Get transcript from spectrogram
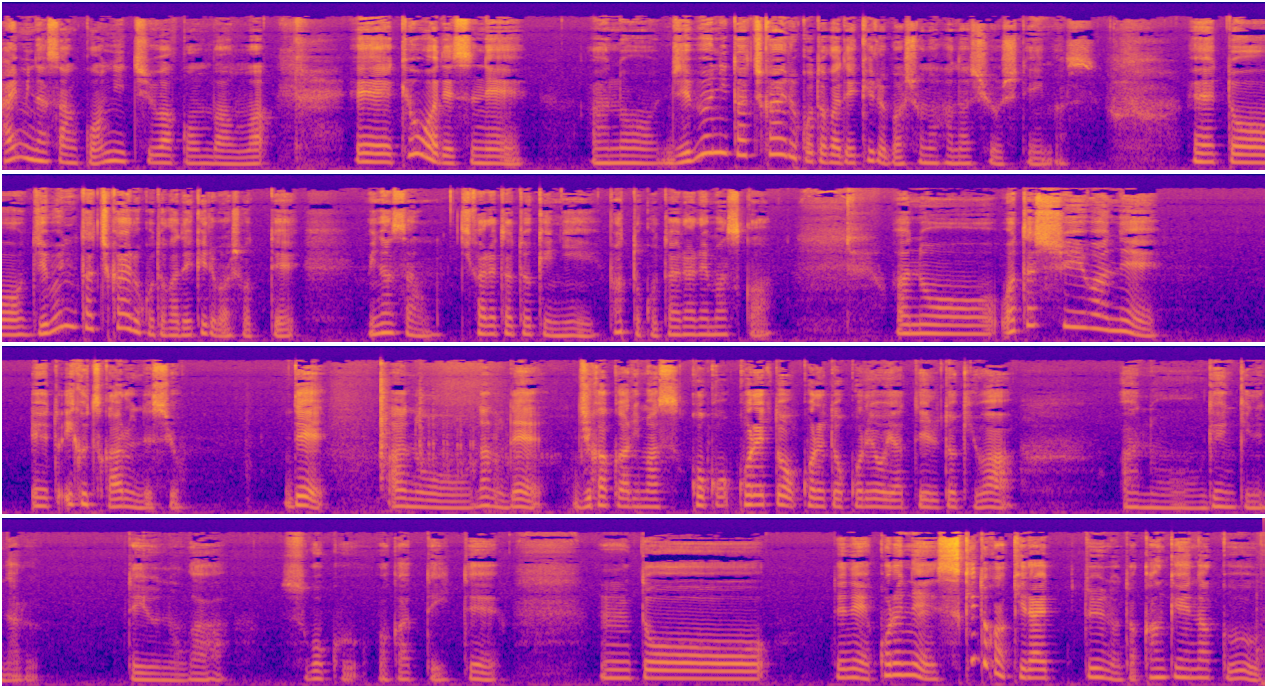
はい、皆さん、こんにちは、こんばんは。えー今日はですね、あの、自分に立ち返ることができる場所の話をしています。えっ、と、自分に立ち返ることができる場所って、皆さん聞かれた時にパッと答えられますか？あの、私はね、えっ、と、いくつかあるんですよ。で、あの、なので、自覚あります。ここ、これとこれとこれをやっている時は、あの、元気になる。っていうのがすごく分かっていてうんとでねこれね好きとか嫌いというのとは関係なく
